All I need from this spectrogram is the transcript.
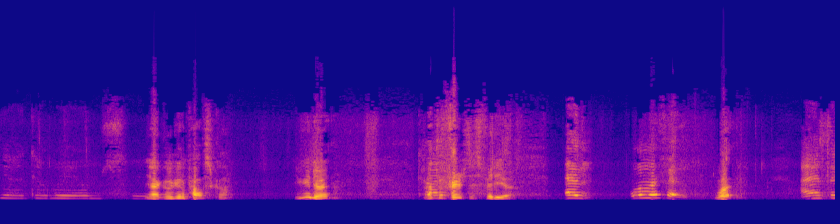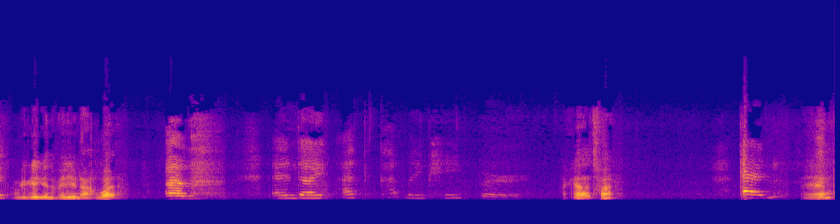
Yeah, tell me I'm sick. Yeah, go get a popsicle. You can do it. I have to finish this video. And one more thing. What? I have to, I'm gonna get you in the video now. What? um, and I have to cut my paper. Okay, that's fine. And And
